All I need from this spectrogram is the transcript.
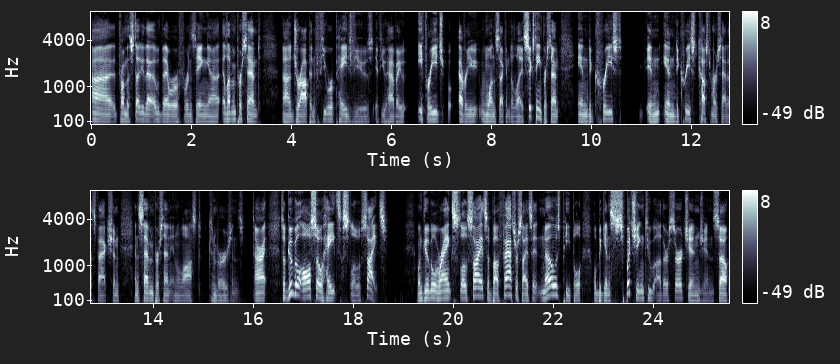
uh, from the study that they were referencing, uh, 11% uh, drop in fewer page views if you have a for each every one second delay, 16% in decreased in in decreased customer satisfaction and 7% in lost conversions. All right. So Google also hates slow sites. When Google ranks slow sites above faster sites, it knows people will begin switching to other search engines. So,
